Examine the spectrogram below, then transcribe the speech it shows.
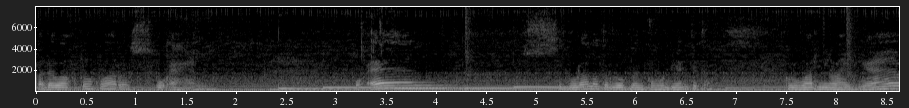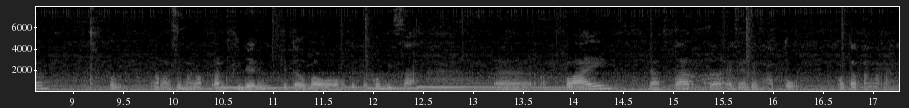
pada waktu aku harus UN UN sebulan atau dua bulan kemudian gitu. Keluar nilainya aku ngerasa sangat confident gitu bahwa waktu itu aku bisa uh, apply daftar ke SMP 1 Kota Tangerang.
